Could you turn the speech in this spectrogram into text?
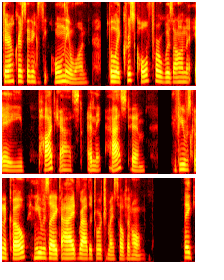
Darren Criss, I think, is the only one. But like Chris Colfer was on a podcast and they asked him if he was going to go. And he was like, I'd rather torture myself at home. Like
